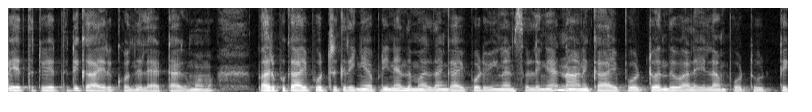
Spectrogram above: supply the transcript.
வேர்த்துட்டு வேர்த்துட்டு காயிருக்கு கொஞ்சம் லேட் ஆகுமாமா பருப்பு காய் போட்டிருக்கிறீங்க அப்படின்னா இந்த மாதிரி தான் காய் போடுவீங்களான்னு சொல்லுங்கள் நானும் காய் போட்டு வந்து வலையெல்லாம் போட்டு விட்டு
